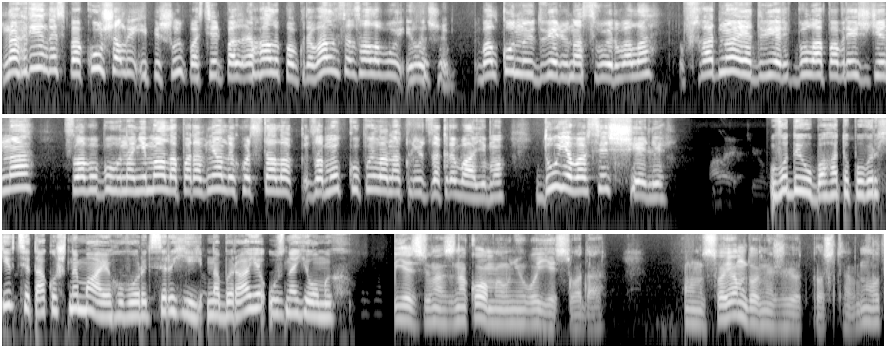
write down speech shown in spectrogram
нагрілись, покушали і пішли в постіль, полягали, повкривалися з головою і лежимо. Балконную дверь у нас вирвала. Входная дверь була повреждена. Слава Богу, нанімала, порівняли, хоч стала замок купила на ключ, закриваємо. Дує во всі щелі. Води у багатоповерхівці також немає, говорить Сергій. Набирає у знайомих. Есть у нас знакомый, у него есть вода. Он в своем доме живет просто. Ну вот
